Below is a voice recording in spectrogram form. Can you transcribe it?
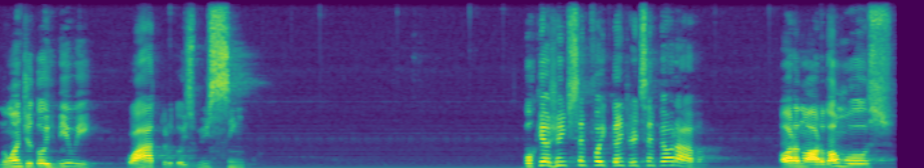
no ano de 2004, 2005. Porque a gente sempre foi crente, a gente sempre orava. Ora na hora do almoço.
